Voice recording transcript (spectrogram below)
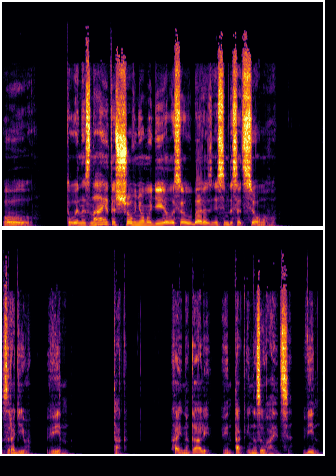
О, то ви не знаєте, що в ньому діялося в березні 77-го? зрадів він. Так, хай надалі він так і називається він.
